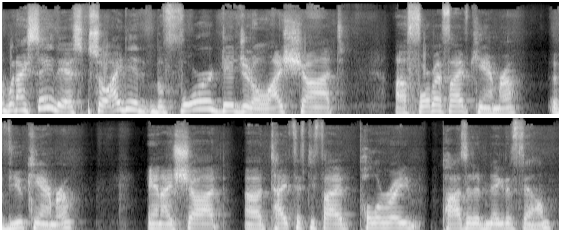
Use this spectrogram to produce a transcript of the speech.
when I say this, so I did before digital, I shot a four x five camera, a view camera, and I shot a Type 55 Polaroid positive negative film.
